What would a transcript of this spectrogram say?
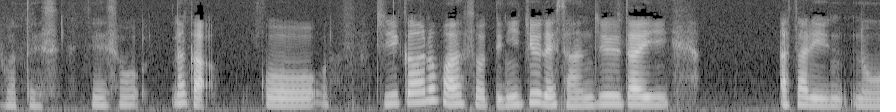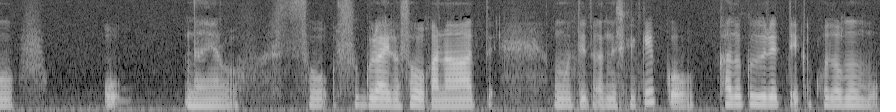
よかったです。でそうなんかこうちいかわのファン層って20代30代あたりのおなんやろそうぐらいの層かなって思ってたんですけど結構家族連れっていうか子供も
